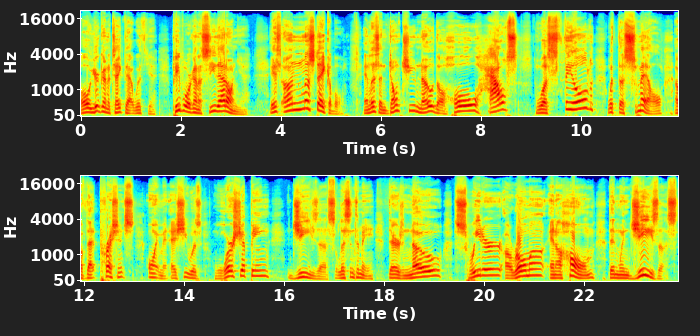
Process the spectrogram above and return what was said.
oh, you're going to take that with you. People are going to see that on you. It's unmistakable. And listen, don't you know the whole house was filled with the smell of that precious ointment as she was worshiping Jesus. Listen to me. There's no sweeter aroma in a home than when Jesus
